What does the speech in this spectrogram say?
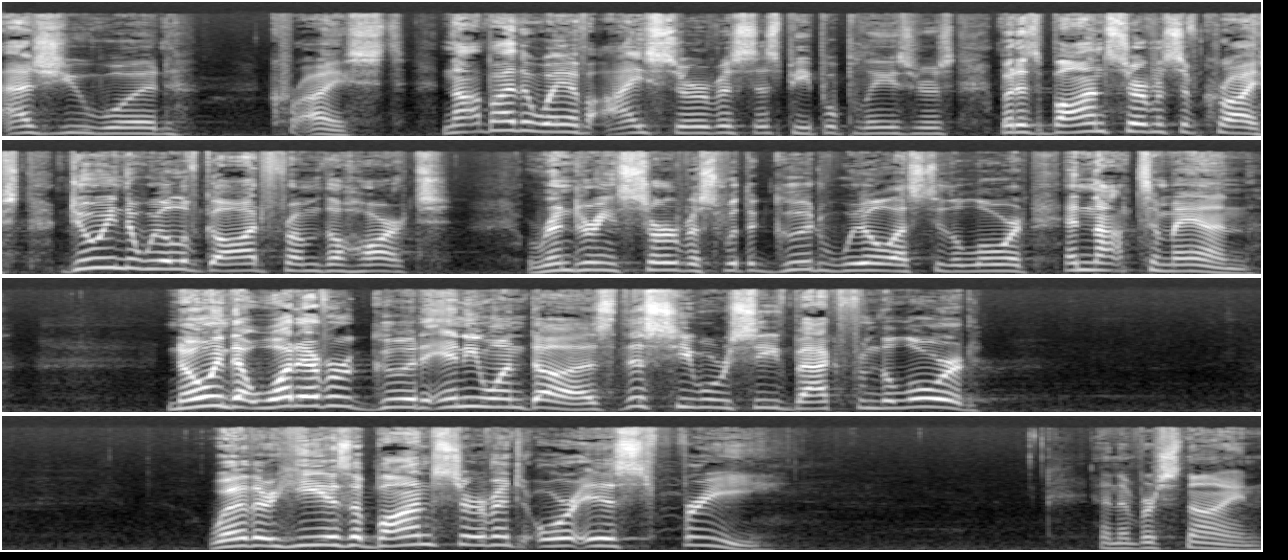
as you would Christ. Not by the way of eye service as people pleasers, but as bondservants of Christ, doing the will of God from the heart, rendering service with a good will as to the Lord and not to man, knowing that whatever good anyone does, this he will receive back from the Lord. Whether he is a bondservant or is free. And then verse 9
